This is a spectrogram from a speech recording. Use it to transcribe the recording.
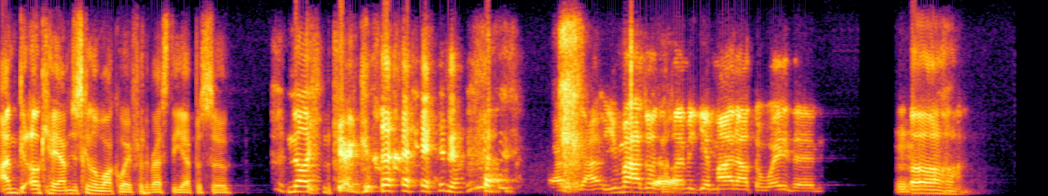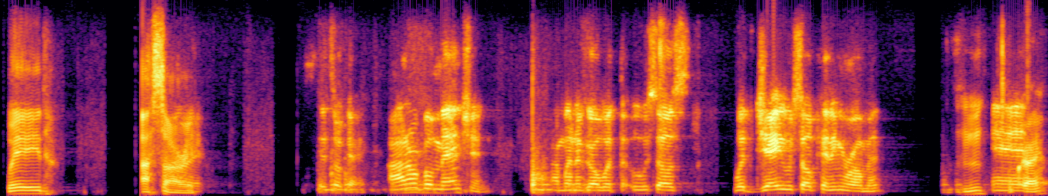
I'm okay. I'm just gonna walk away for the rest of the episode. no, you're good. Uh, you might as well just let me get mine out the way then. Oh, Wade. Ah, sorry. All right. It's okay. Honorable mention. I'm gonna go with the Usos, with Jey Uso pinning Roman, Mhm. and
